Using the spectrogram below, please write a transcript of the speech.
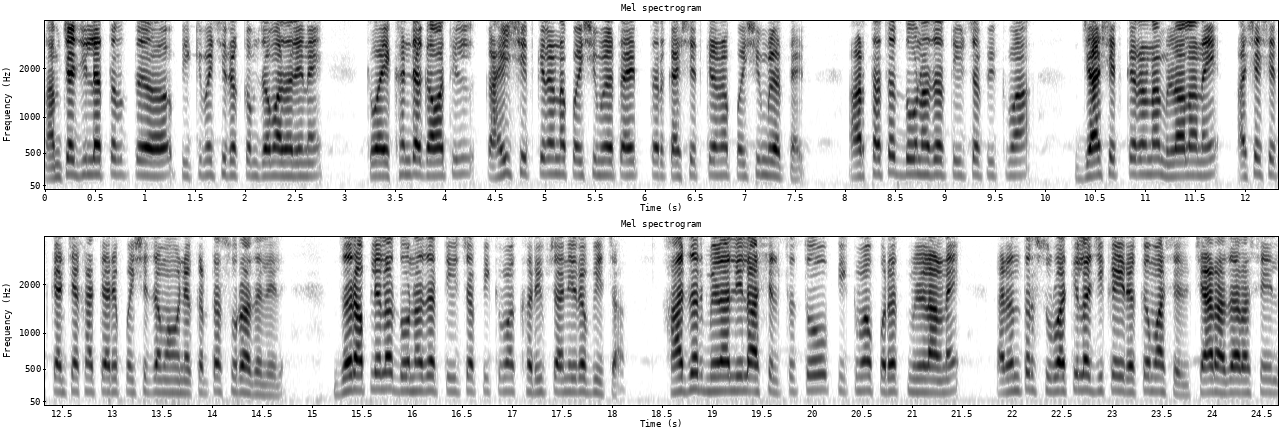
आमच्या जिल्ह्यात तर त- पीक विम्याची रक्कम जमा झाली नाही किंवा एखाद्या गावातील काही शेतकऱ्यांना पैसे मिळत आहेत तर काही शेतकऱ्यांना पैसे मिळत नाहीत. अर्थातच दोन हजार तेवीसचा पीक विमा ज्या शेतकऱ्यांना मिळाला नाही अशा शेतकऱ्यांच्या खात्यावर पैसे जमा होण्याकरता सुरुवात झालेले आहे. जर आपल्याला दोन हजार तेवीसचा पीक विमा खरीपचा आणि रब्बीचा हा जर मिळालेला असेल तर तो पीक विमा परत मिळणार नाही कारण तर सुरुवातीला जी काही रक्कम असेल चार हजार असेल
